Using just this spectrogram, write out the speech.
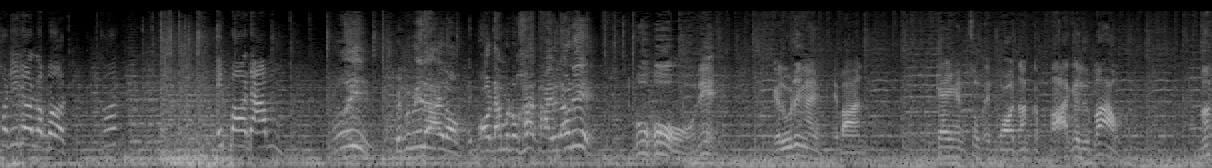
คนที่โดนระเบิดก็ ไอ้ปอดเฮ้ย เป็นไปไม่ได้หรอก ไอ้ปอดำมันโดนฆ่าตายไปแล้วนี่ โอ้โห นี่ แกรู้ได้ไง ไอ้บาน แกเห็นศพไอ้ปอดำกับตาแกหรือเปล่าฮะ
